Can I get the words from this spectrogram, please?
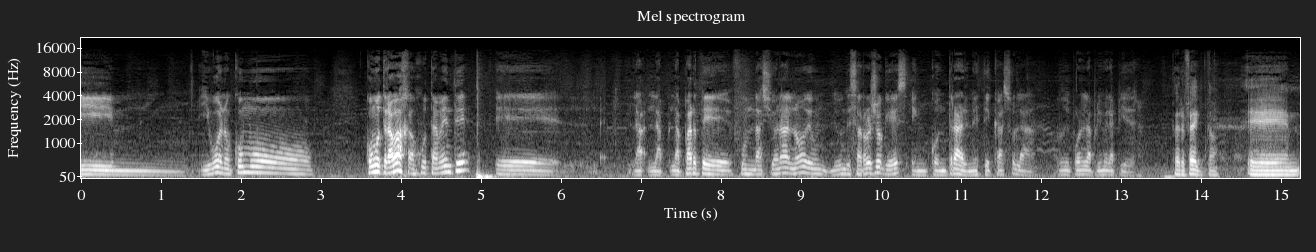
Y, bueno, cómo, cómo trabajan justamente eh, la, parte fundacional ¿no? de, un, de, un, desarrollo que es encontrar, en este caso, la, donde poner la primera piedra. Perfecto. Eh,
